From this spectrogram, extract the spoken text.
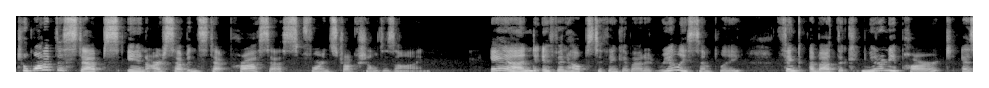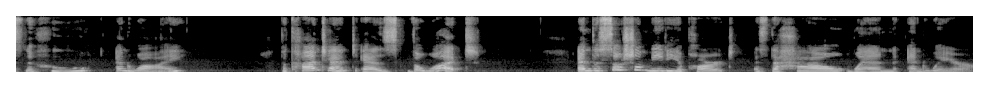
to one of the steps in our seven-step process for instructional design. And if it helps to think about it really simply, think about the community part as the who and why, the content as the what, and the social media part as the how, when, and where.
